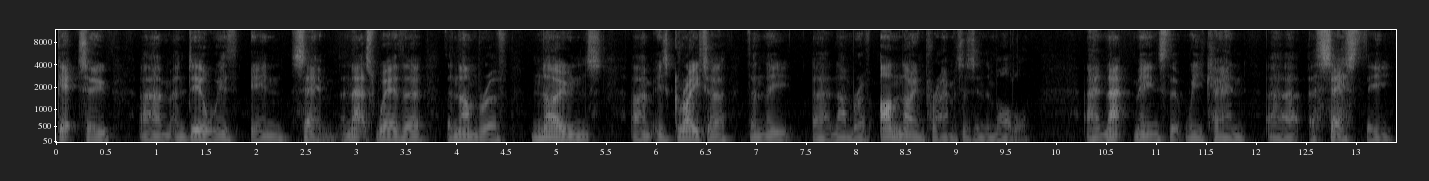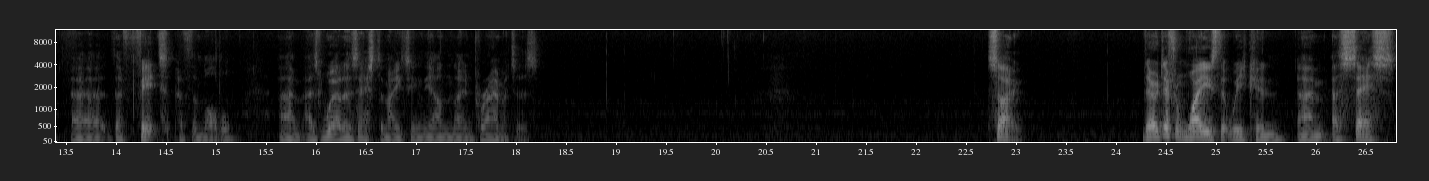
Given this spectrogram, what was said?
get to um, and deal with in SEM and that's where the, the number of knowns um, is greater than the uh, number of unknown parameters in the model and that means that we can uh, assess the, uh, the fit of the model um, as well as estimating the unknown parameters. So there are different ways that we can um, assess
